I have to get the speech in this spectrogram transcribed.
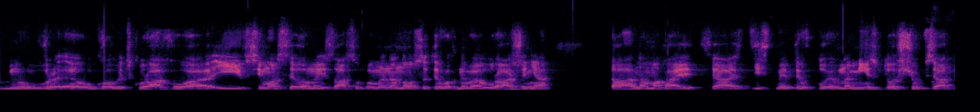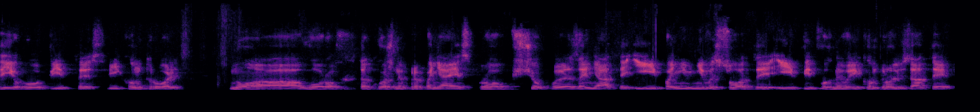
ну, в околиць Курахова і всіма силами і засобами наносити вогневе ураження та намагається здійснити вплив на місто, щоб взяти його під е, свій контроль. Ну а ворог також не припиняє спроб, щоб е, зайняти і панівні висоти, і під вогневий контроль взяти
